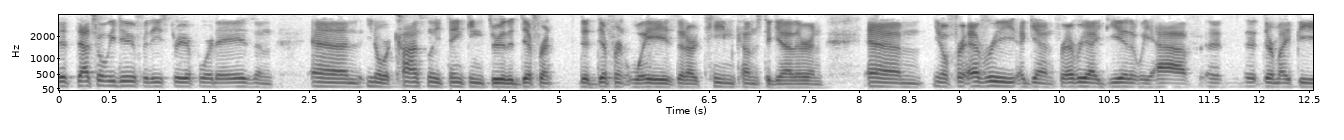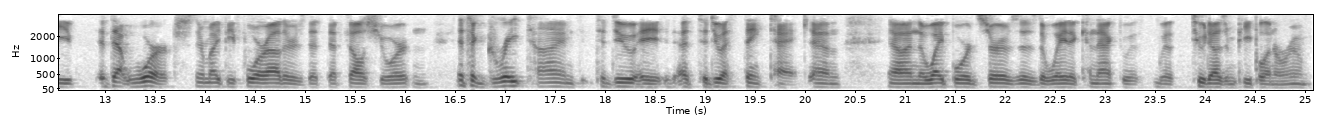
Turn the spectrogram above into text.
it, that's what we do for these three or four days, and and you know we're constantly thinking through the different the different ways that our team comes together and and you know for every again for every idea that we have uh, there might be that works. There might be four others that, that fell short, and it's a great time to do a, a to do a think tank, and you know, and the whiteboard serves as the way to connect with with two dozen people in a room.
